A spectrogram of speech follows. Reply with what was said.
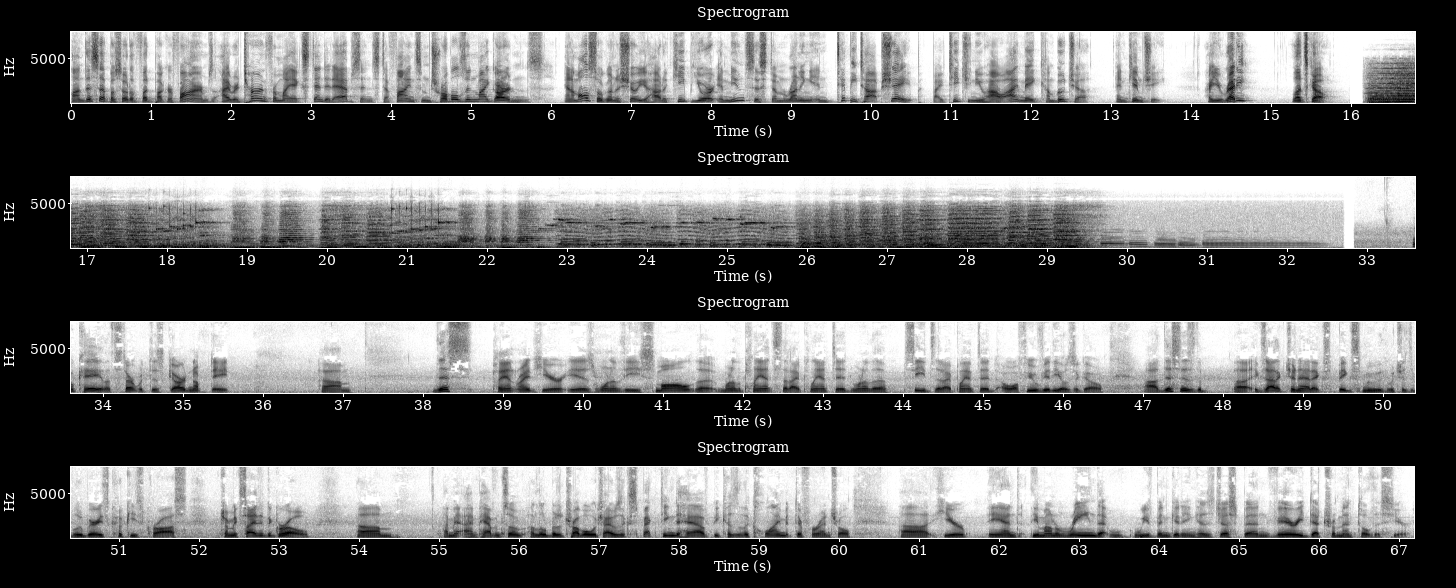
On this episode of Phudpucker Pharms, I return from my extended absence to find some troubles in my gardens. And I'm also going to show you how to keep your immune system running in tippy top shape by teaching you how I make kombucha and kimchi. Are you ready? Let's go. Okay, let's start with this garden update. Um, this plant right here is one of the small, the one of the plants that I planted, one of the seeds that I planted oh a few videos ago. Uh, this is the uh, Exotic Genetics Big Smooth, which is the blueberries cookies cross, which I'm excited to grow. Um, I'm, I'm having some a little bit of trouble, which I was expecting to have because of the climate differential uh, here and the amount of rain that we've been getting has just been very detrimental this year.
